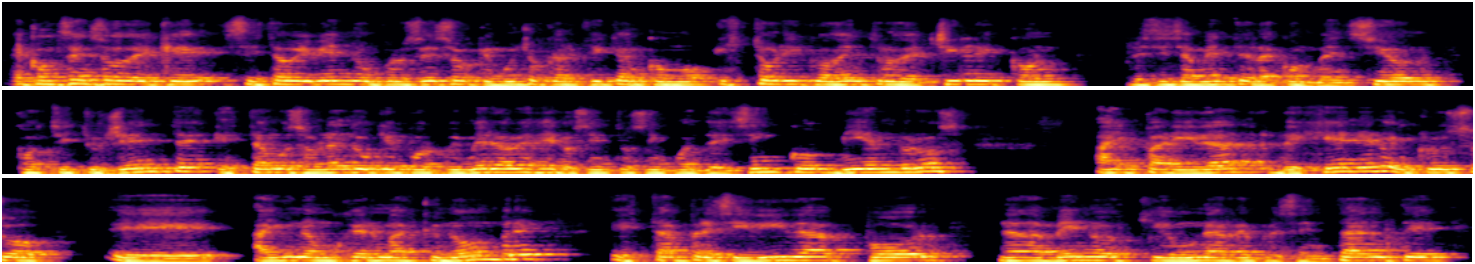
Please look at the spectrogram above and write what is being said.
Hay consenso de que se está viviendo un proceso que muchos califican como histórico dentro de Chile con precisamente la convención constituyente. Estamos hablando que por primera vez de los 155 miembros hay paridad de género, incluso eh, hay una mujer más que un hombre, está presidida por nada menos que una representante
